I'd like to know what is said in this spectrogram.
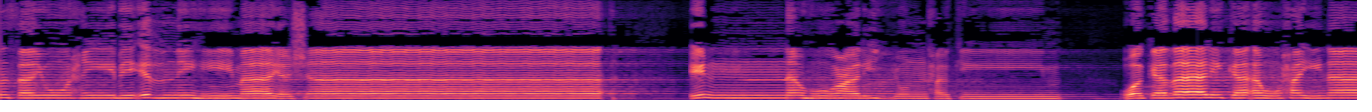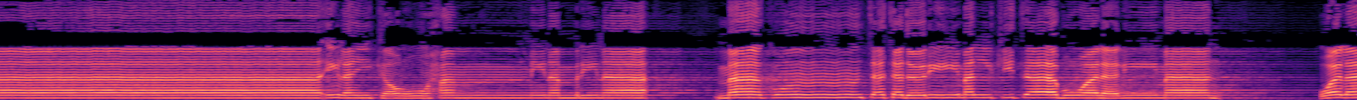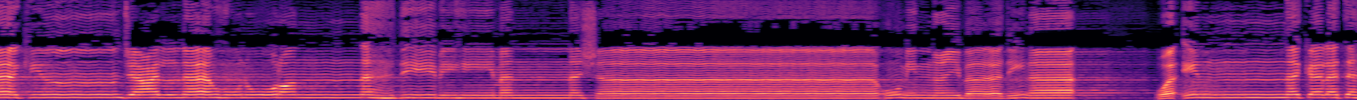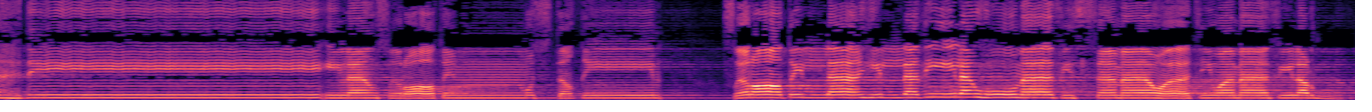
فيوحي بإذنه ما يشاء إنه علي حكيم وكذلك أوحينا إليك روحا من أمرنا ما كنت تدري ما الكتاب ولا الإيمان ولكن جعلناه نورا نهدي به من نشاء من عبادنا وإنك لتهدي إلى صراط مستقيم. صراط الله الذي له ما في السماوات وما في الأرض.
